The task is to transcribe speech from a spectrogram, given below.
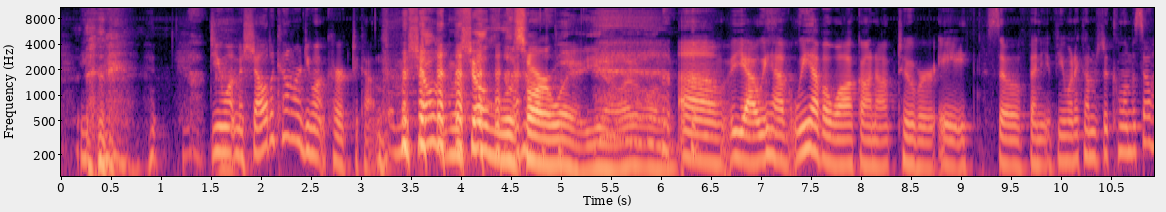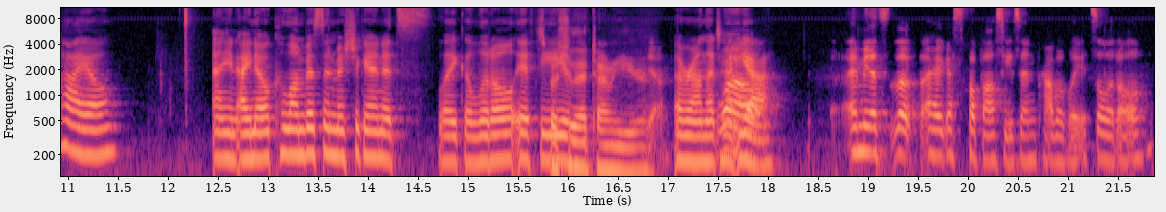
do you want Michelle to come or do you want Kirk to come? Michelle Michelle lives far away. You know, I don't want. Um, yeah, we have we have a walk on October eighth. So if any, if you want to come to Columbus, Ohio, I mean, I know Columbus and Michigan, it's like a little iffy. Especially that time of year. Yeah. Around that time, well, yeah. I mean, it's the I guess football season probably. It's a little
